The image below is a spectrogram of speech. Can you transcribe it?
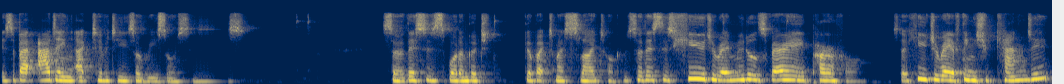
is about adding activities or resources. So this is what I'm going to go back to my slide talk. So there's this huge array, Moodle is very powerful. So a huge array of things you can do,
